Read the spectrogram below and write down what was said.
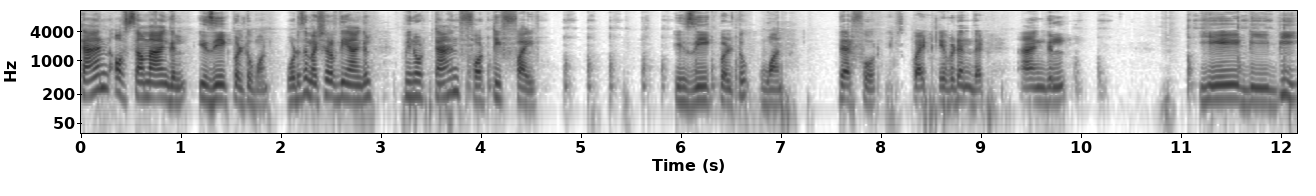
tan of some angle is equal to 1. What is the measure of the angle? We know tan 45 is equal to 1. Therefore, it's quite evident that angle ADB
